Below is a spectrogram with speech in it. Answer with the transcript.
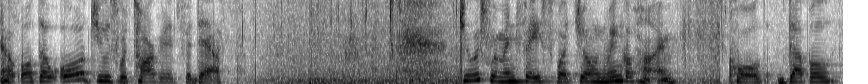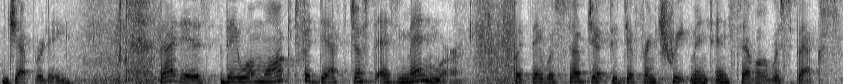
Now, although all Jews were targeted for death, Jewish women faced what Joan Ringelheim called double jeopardy. That is, they were marked for death just as men were, but they were subject to different treatment in several respects.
